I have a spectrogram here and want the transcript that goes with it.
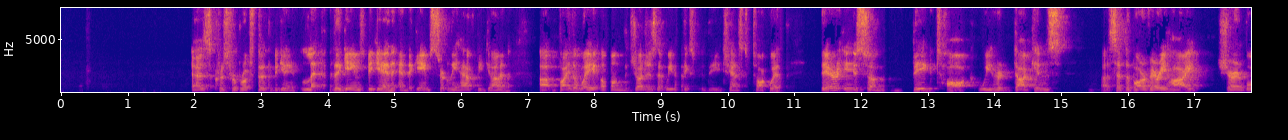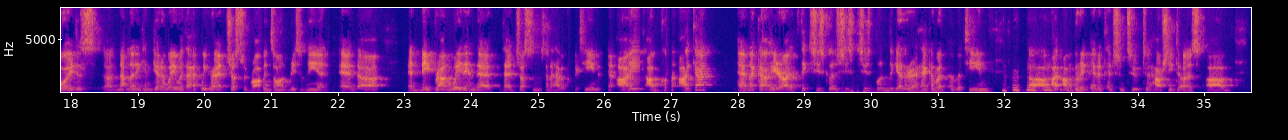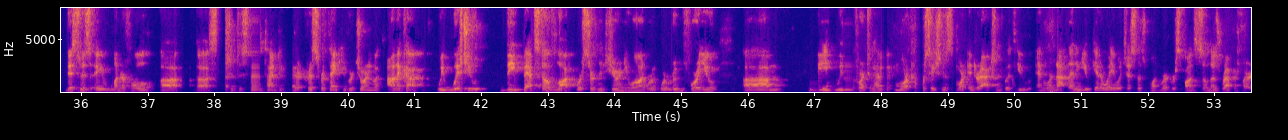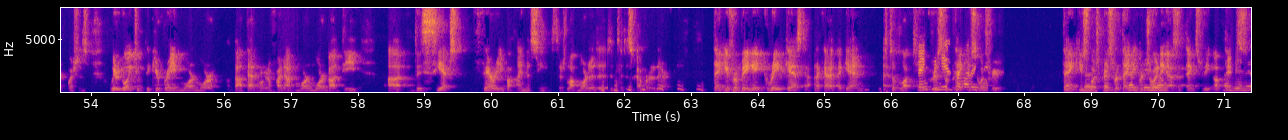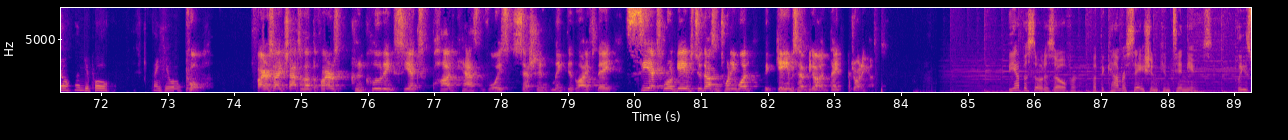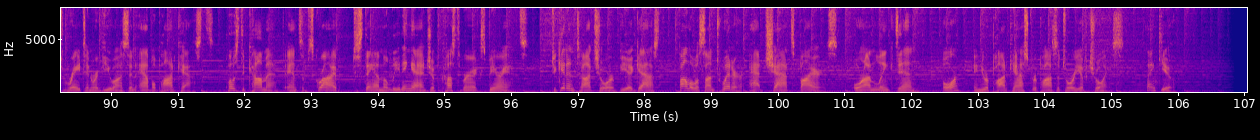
As Christopher Brooks said at the beginning, let the games begin, and the games certainly have begun. Uh, by the way, among the judges that we've had the, chance to talk with, there is some big talk. We heard Dodkins uh, set the bar very high. Sharon Boyd is uh, not letting him get away with that. We had Justin Robbins on recently, and and uh, and Nate Brown weighed in that that Justin's going to have a great team. And I I'm I got Annika here. I think she's good. She's she's putting together a heck of a, of a team. Uh, I, am going to be paying attention to to how she does. Um, this was a wonderful uh, uh, session to spend time together. Christopher, thank you for joining with Annika. We wish you the best of luck. We're certainly cheering you on. We're, we're rooting for you. Um, we, we look forward to having more conversations, more interactions with you, and we're not letting you get away with just those one word responses on those rapid fire questions. We're going to pick your brain more and more about that, and we're going to find out more and more about the uh, the CX fairy behind the scenes. There's a lot more to, to, to discover there. Thank you for being a great guest, Annika. Again, best of luck to thank you, Christopher. You thank you so much for your. Thank you so much, Christopher. Thank, thank you for joining Neil. us, and thanks for the updates. Thank you, Neil. Thank you, Paul. Thank you all. Cool. Fireside chats without the fires, concluding CX podcast voice session, LinkedIn Live today. CX World Games 2021. The games have begun. Thank you for joining us. The episode is over, but the conversation continues please rate and review us in Apple Podcasts, post a comment, and subscribe to stay on the leading edge of customer experience. To get in touch or be a guest, follow us on Twitter at ChatsFires or on LinkedIn or in your podcast repository of choice. Thank you.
